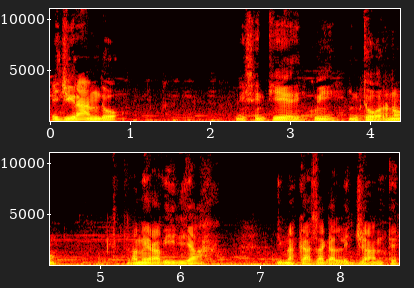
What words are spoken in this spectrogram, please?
E girando nei sentieri qui intorno la meraviglia di una casa galleggiante.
